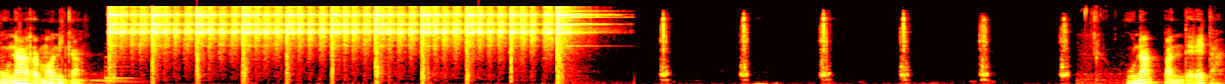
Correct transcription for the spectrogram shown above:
Una armónica. Una pandereta.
